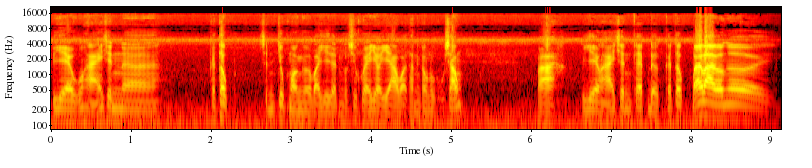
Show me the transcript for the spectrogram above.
video của Hải xin à, kết thúc. Xin chúc mọi người và gia đình có sức khỏe dồi dào và thành công trong cuộc sống. Và video Hải xin phép được kết thúc. Bye bye mọi người!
